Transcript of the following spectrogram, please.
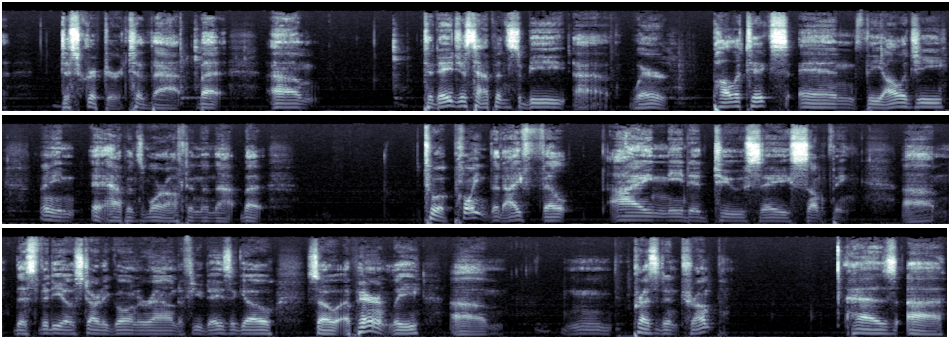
descriptor to that. But um, today just happens to be uh, where politics and theology, I mean, it happens more often than that, but to a point that I felt I needed to say something. Um, this video started going around a few days ago. So apparently, um, President Trump has. Uh,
